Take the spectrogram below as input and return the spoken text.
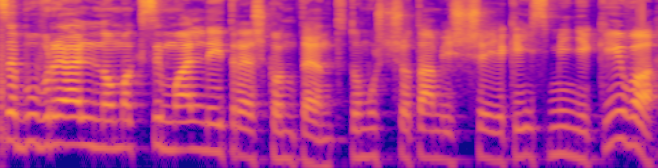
Це був реально максимальний треш-контент, тому що там іще якийсь міні-кива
